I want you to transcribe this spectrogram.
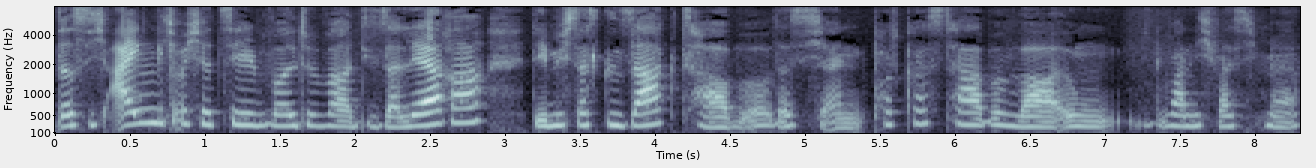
dass ich eigentlich euch erzählen wollte, war dieser Lehrer, dem ich das gesagt habe, dass ich einen Podcast habe, war irgendwann, ich weiß nicht mehr,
